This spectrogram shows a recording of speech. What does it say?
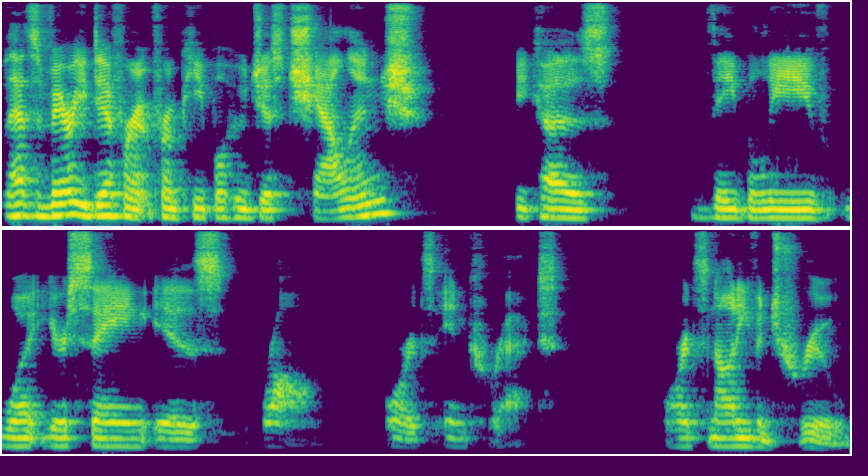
That's very different from people who just challenge because they believe what you're saying is wrong or it's incorrect or it's not even true.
